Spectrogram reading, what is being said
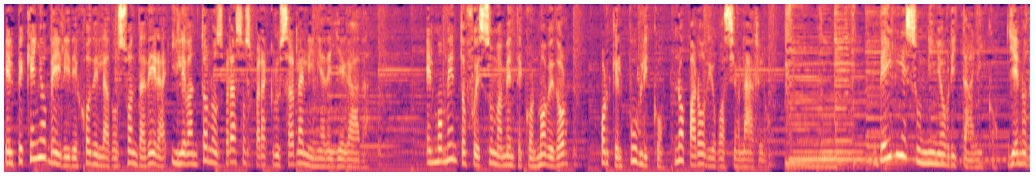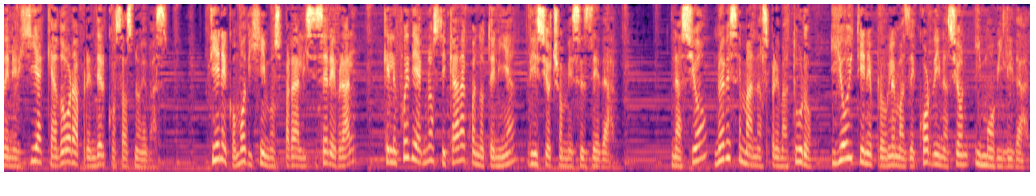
el pequeño Bailey dejó de lado su andadera y levantó los brazos para cruzar la línea de llegada. El momento fue sumamente conmovedor porque el público no paró de ovacionarlo. Bailey es un niño británico, lleno de energía que adora aprender cosas nuevas. Tiene, como dijimos, parálisis cerebral que le fue diagnosticada cuando tenía 18 meses de edad. Nació nueve semanas prematuro y hoy tiene problemas de coordinación y movilidad.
